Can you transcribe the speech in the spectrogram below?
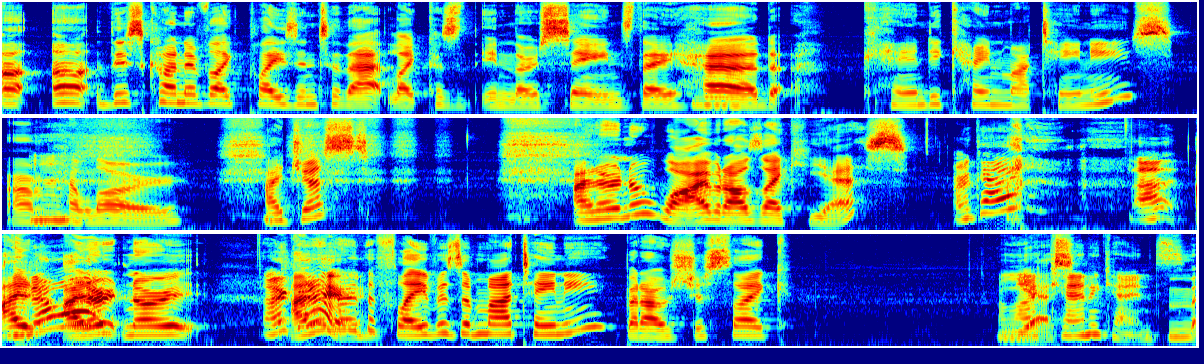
uh, uh, this kind of like plays into that, like, because in those scenes they had candy cane martinis. Um, hello. I just, I don't know why, but I was like, yes. Okay. Uh, you I, know I what? don't know. Okay. I don't know the flavors of martini, but I was just like, I like yes. candy canes. M-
